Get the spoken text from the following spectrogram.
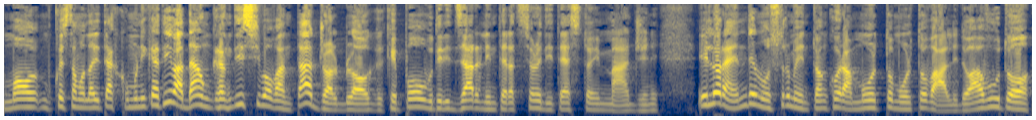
mo- questa modalità comunicativa dà un grandissimo vantaggio al blog che può utilizzare l'interazione di testo e immagini e lo rende uno strumento ancora molto molto valido. Ha avuto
